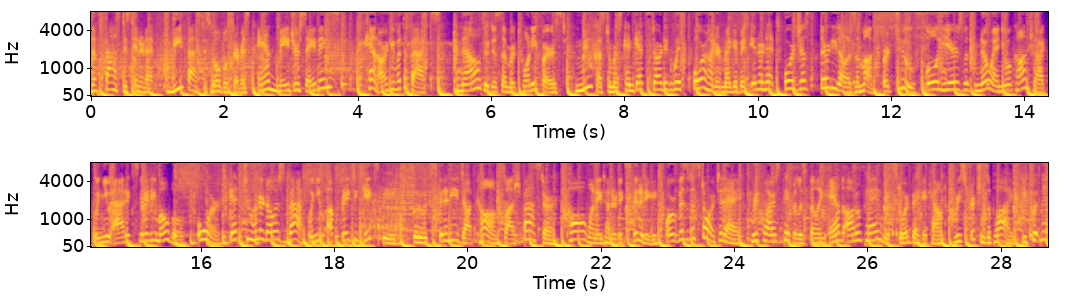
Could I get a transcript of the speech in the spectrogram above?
The fastest internet, the fastest mobile service, and major savings? Can't argue with the facts. Now through December 21st, new customers can get started with 400 megabit internet for just $30 a month for two full years with no annual contract when you add Xfinity Mobile. Or get $200 back when you upgrade to gig speed. Go to Xfinity.com slash faster, call 1-800-XFINITY, or visit a store today. Requires paperless billing and auto pay with stored bank account. Restrictions apply. Equipment,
